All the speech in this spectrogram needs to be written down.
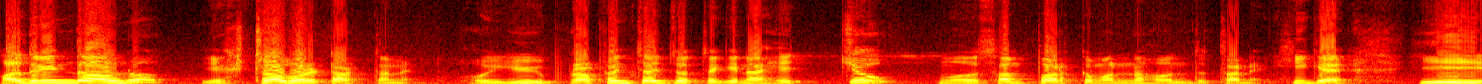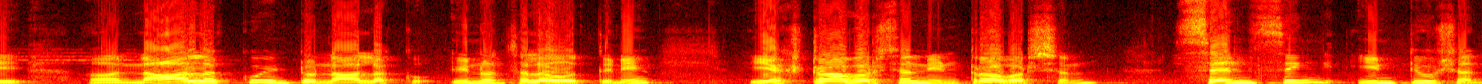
ಅದರಿಂದ ಅವನು ಎಕ್ಸ್ಟ್ರಾವರ್ಟ್ ಆಗ್ತಾನೆ. ಈ ಪ್ರಪಂಚ ಜೊತೆಗಿನ ಹೆಚ್ಚು ಸಂಪರ್ಕವನ್ನು ಹೊಂದುತ್ತಾನೆ. ಹೀಗೆ ಈ ನಾಲ್ಕು ಇಂಟು ನಾಲ್ಕು ಇನ್ನೊಂದು ಸಲ ಓದ್ತೀನಿ extroversion introversion sensing intuition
